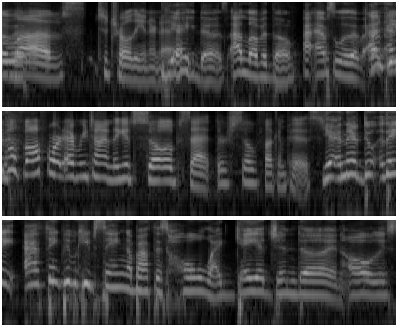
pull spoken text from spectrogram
love it. He loves to troll the internet. Yeah, he does. I love it though. I absolutely love it. I- And and- people fall for it every time. They get so upset. They're so fucking pissed. Yeah, and they're doing. They, I think people keep saying about this whole like gay agenda and oh, it's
